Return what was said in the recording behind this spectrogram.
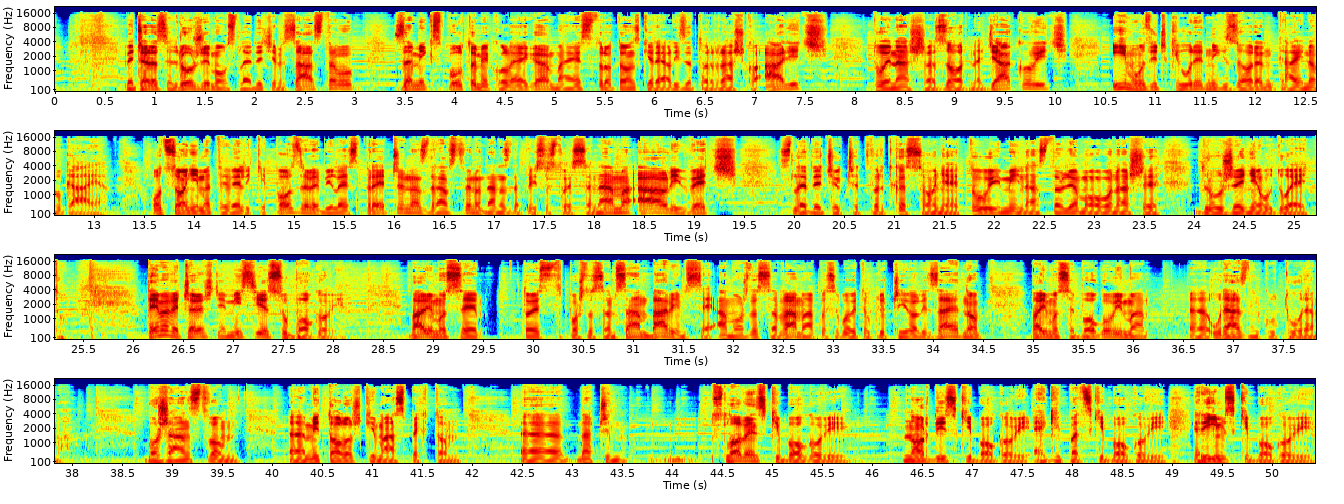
Večera se družimo u sledećem sastavu. Za mix pultom je kolega, maestro, tonski realizator Raško Aljić, tu je naša Zorna Đaković i muzički urednik Zoran Gajnov Gaja. Od Sonje imate velike pozdrave, bila je sprečena zdravstveno danas da prisustuje sa nama, ali već sledećeg četvrtka Sonja je tu i mi nastavljamo ovo naše druženje u duetu. Tema večerašnje emisije su bogovi. Bavimo se to jest pošto sam sam bavim se, a možda sa vama ako se budete uključivali zajedno, bavimo se bogovima e, u raznim kulturama, božanstvom, e, mitološkim aspektom, e, znači slovenski bogovi, nordijski bogovi, egipatski bogovi, rimski bogovi,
